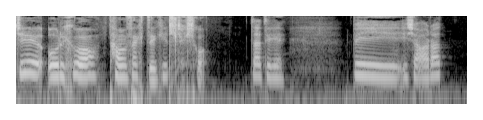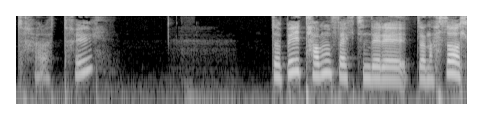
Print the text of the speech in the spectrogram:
Чи өөрийнхөө 5 фактыг хэлж эхлэх үү? За тэгээ. Би ишээ ороод хараадах. За би 5 facts-н дээр за насаа бол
